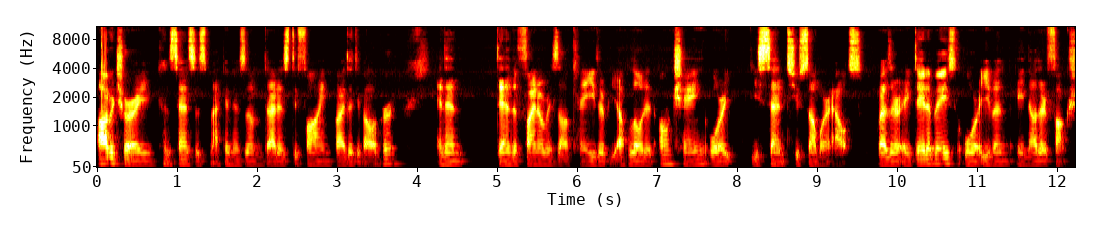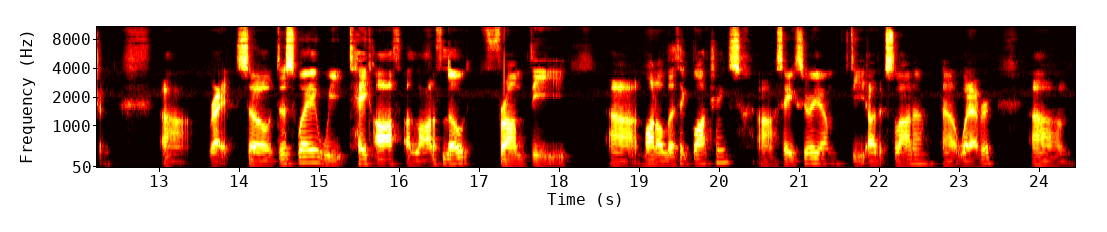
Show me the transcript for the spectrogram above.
arbitrary consensus mechanism that is defined by the developer, and then then the final result can either be uploaded on chain or be sent to somewhere else, whether a database or even another function. Uh, right. So this way we take off a lot of load from the uh, monolithic blockchains, uh, say Ethereum, the other Solana, uh, whatever. Um,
